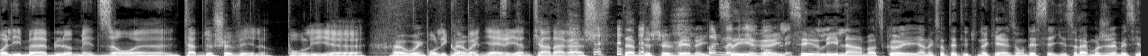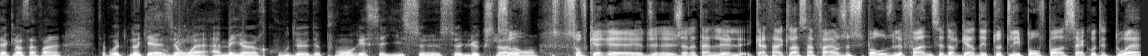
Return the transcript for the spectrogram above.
pas les meubles, là, mais disons euh, une table de chevet là, pour les euh, Ben oui. pour les Ben oui. compagnies aériennes qui en arrachent. Table de chevet, là. Il Pas le mobilier tire, euh, il complet. tire les lampes. En tout cas, il y en a qui ça peut-être être une occasion d'essayer ça. Là, moi, j'ai jamais essayé la classe affaires. Ça pourrait être une occasion à, à meilleur coût de, de pouvoir essayer ce, ce luxe-là. Non, Sauf, sauf que, euh, Jonathan, le, le- quand t'es en classe à faire, je suppose, le fun, c'est de regarder toutes les pauvres passer à côté de toi.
